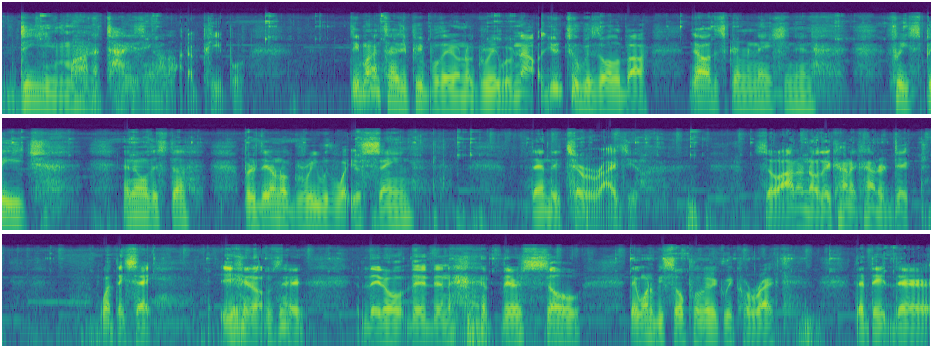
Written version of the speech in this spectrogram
demonetizing a lot of people, demonetizing people they don't agree with. Now, YouTube is all about all discrimination and free speech and all this stuff, but if they don't agree with what you're saying then they terrorize you. So I don't know, they kind of contradict what they say. You know what I'm saying? They don't they then they're so they want to be so politically correct that they they're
